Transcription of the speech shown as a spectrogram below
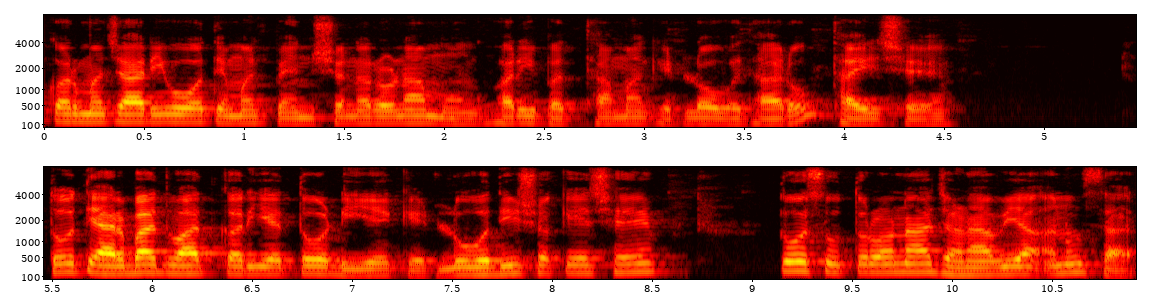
કર્મચારીઓ તેમજ પેન્શનરોના મોંઘવારી ભથ્થામાં કેટલો વધારો થાય છે? તો ત્યારબાદ વાત કરીએ તો ડીએ કેટલું વધી શકે છે? તો સૂત્રોના જણાવ્યા અનુસાર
